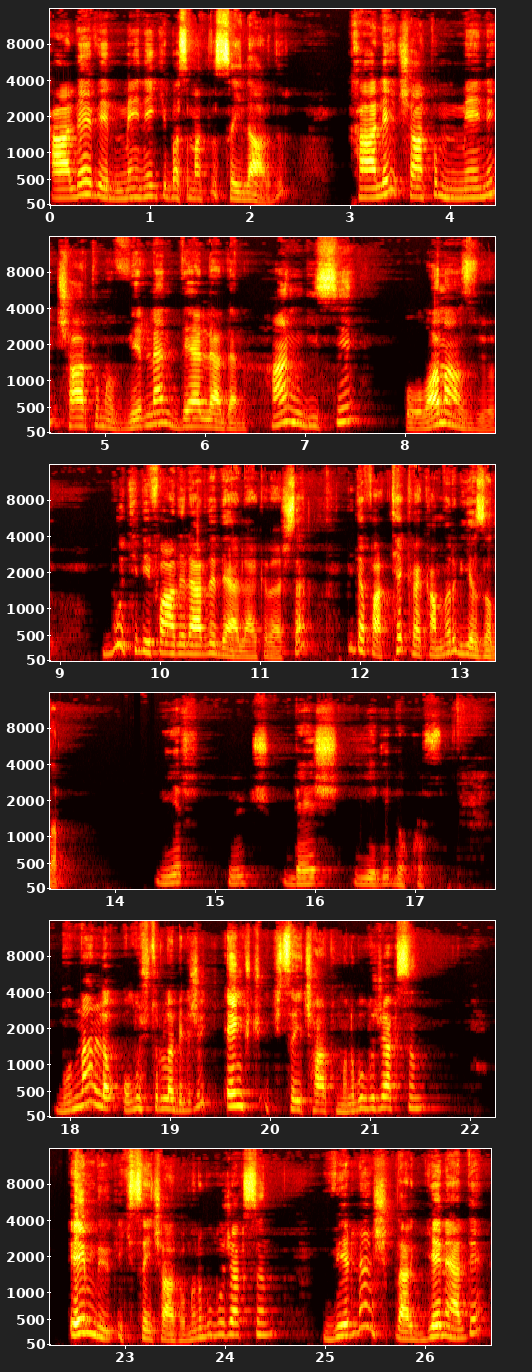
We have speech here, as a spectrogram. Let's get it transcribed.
K, L ve M, N iki basamaklı sayılardır. K, L çarpı M, N çarpımı verilen değerlerden hangisi olamaz diyor. Bu tip ifadelerde değerli arkadaşlar bir defa tek rakamları bir yazalım. 1, 3, 5, 7, 9. Bunlarla oluşturulabilecek en küçük iki sayı çarpımını bulacaksın. En büyük iki sayı çarpımını bulacaksın. Verilen şıklar genelde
